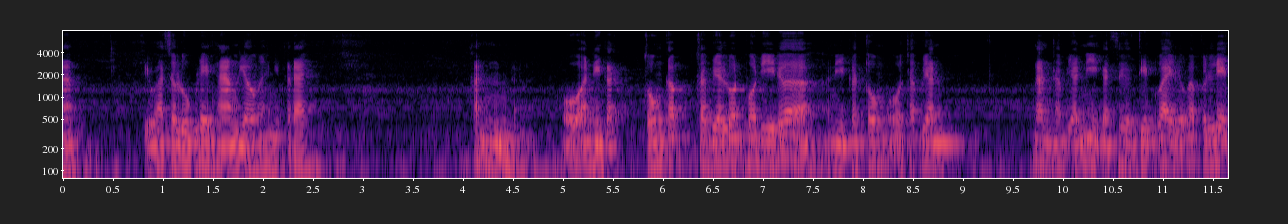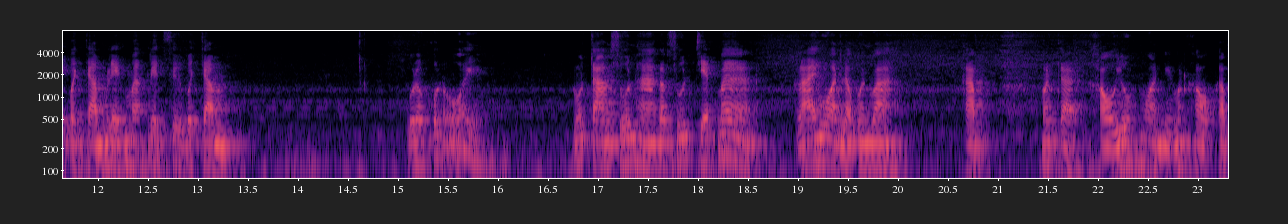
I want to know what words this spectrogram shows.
นะสิว่าสรุปเลขหางเดียวไงนี่ก็ได้ขั้นโอ้อันนี้ก็ตรงกับทะเบียนรถพอดีเด้ออันนี้ก็ตรงโอ้ทะเบียนนั่นทะเบียนนี่ก็ซื้อติดไว้หรือว่าเป็นเลขประจำเลขมากเลขซื้อประจำบุรังคนโอ้ยหนูตามศูนย์หากับศูนย์เจ็ดมา หลายงวดแล้วเพิ่นว่า ครับ มันก็เขายู่งวดนี้มันเขากับ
